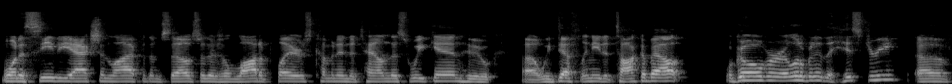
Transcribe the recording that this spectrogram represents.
want to see the action live for themselves. So there's a lot of players coming into town this weekend who uh, we definitely need to talk about. We'll go over a little bit of the history of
